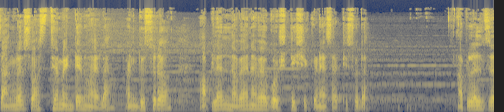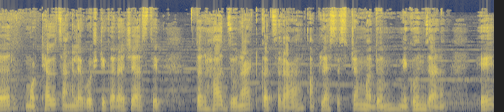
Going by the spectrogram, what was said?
चांगलं स्वास्थ्य मेंटेन व्हायला आणि दुसरं आपल्याला नव्या नव्या गोष्टी शिकण्यासाठी सुद्धा. आपल्याला जर मोठ्या चांगल्या गोष्टी करायच्या असतील तर हा जुनाट कचरा आपल्या सिस्टममधून निघून जाणं हे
